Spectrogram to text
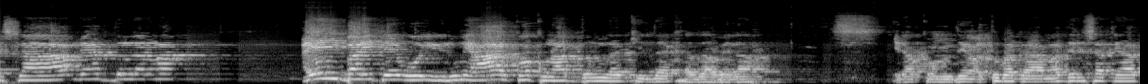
আসলাম রে আব্দুল্লাহর মা। এই বাড়িতে ওই রুমে আর কখন আব্দুল্লাহ কি দেখা যাবে না। এরকম যে অতবাগা আমাদের সাথে হাত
